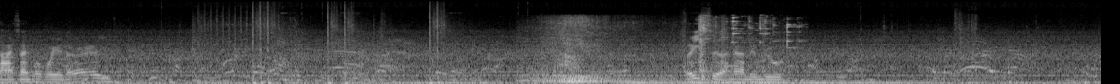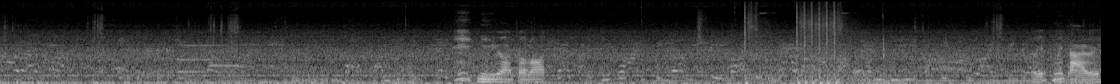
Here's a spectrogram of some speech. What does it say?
ตายใส่พวกเวนเลยเฮ้ย เสือเนี่ยลืมดู หนีก่อนตัวรอด เฮ้ย ไม่ตายเว้ย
